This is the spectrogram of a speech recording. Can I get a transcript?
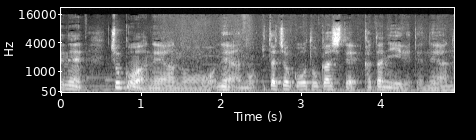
でねチョコはねあのねあの板チョコを溶かして型に入れてねあの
